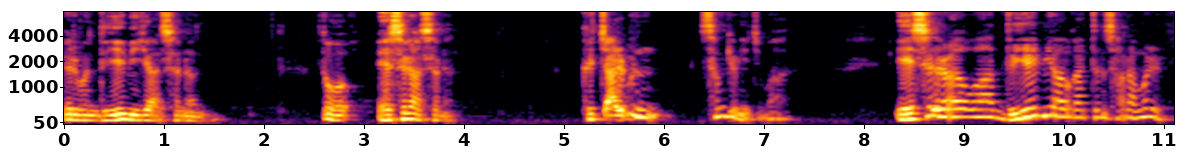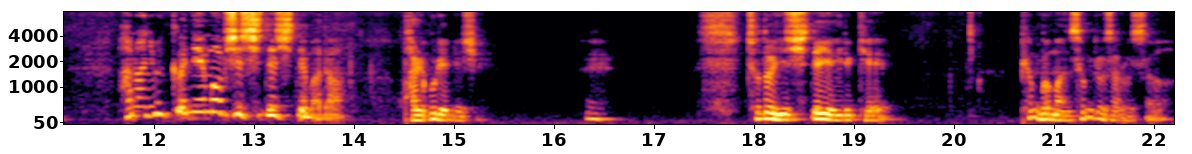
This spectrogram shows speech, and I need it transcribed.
여러분 느헤미야서는 또 에스라서는 그 짧은 성경이지만 에스라와 느헤미야와 같은 사람을 하나님은 끊임없이 시대 시대마다 발굴해 내셔요. 예. 저도 이 시대에 이렇게 평범한 선교사로서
